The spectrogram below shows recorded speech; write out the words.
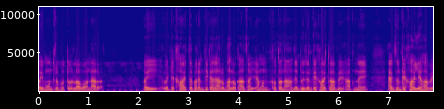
ওই মন্ত্রপুত লবণ আর ওই, ওইটা খাওয়াইতে পারেন, ঠিক আছে? আরও ভালো কাজ হয়। এমন কত না যে দুজনকে খাওয়াইতে হবে। আপনি একজনকে খাওয়াইলে হবে,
